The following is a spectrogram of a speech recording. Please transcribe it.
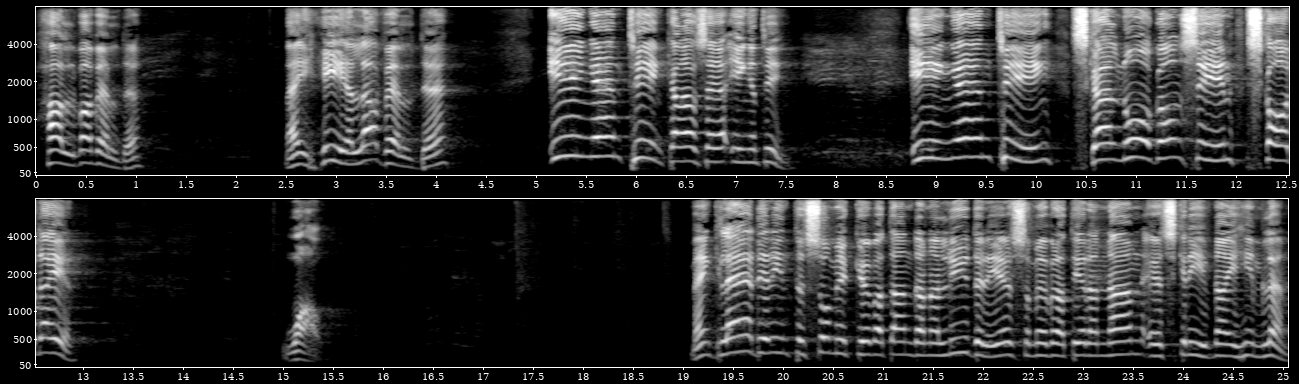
halva välde. Nej, hela välde. Ingenting, kan alla säga ingenting? Ingenting skall någonsin skada er. Wow. Men gläd er inte så mycket över att andarna lyder er som över att era namn är skrivna i himlen.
